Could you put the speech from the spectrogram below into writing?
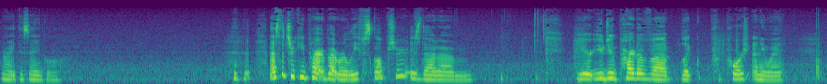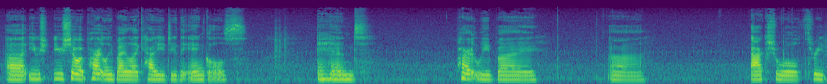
Right, this angle. That's the tricky part about relief sculpture, is that um, you you do part of uh, like proportion anyway. Uh, you you show it partly by like how you do the angles, and partly by uh, actual three,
